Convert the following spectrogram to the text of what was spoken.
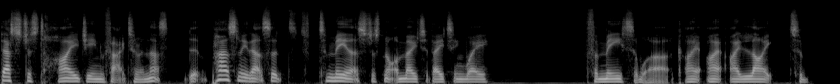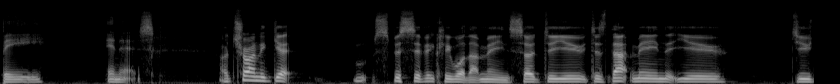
that's just hygiene factor and that's personally that's a to me that's just not a motivating way for me to work. I i, I like to be in it. I'm trying to get specifically what that means so do you does that mean that you do you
